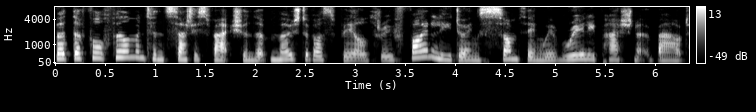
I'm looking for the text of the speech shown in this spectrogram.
But the fulfillment and satisfaction that most of us feel through finally doing something we're really passionate about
